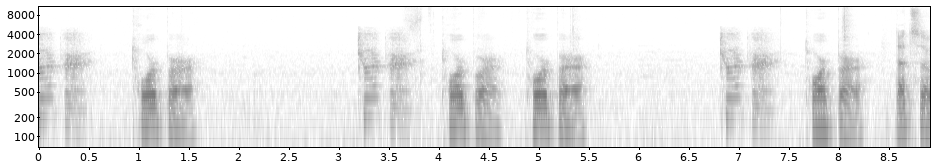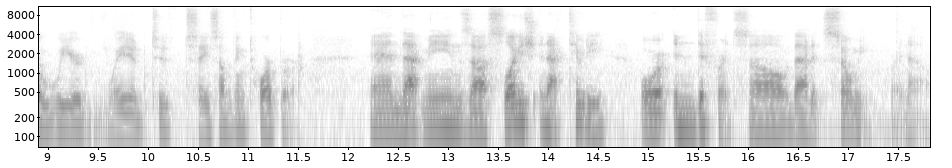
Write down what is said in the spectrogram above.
torpor, Torpor, torpor, torpor, torpor, torpor, torpor. That's a weird way to say something. Torpor, and that means uh, sluggish inactivity or indifference. So that is so me right now.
